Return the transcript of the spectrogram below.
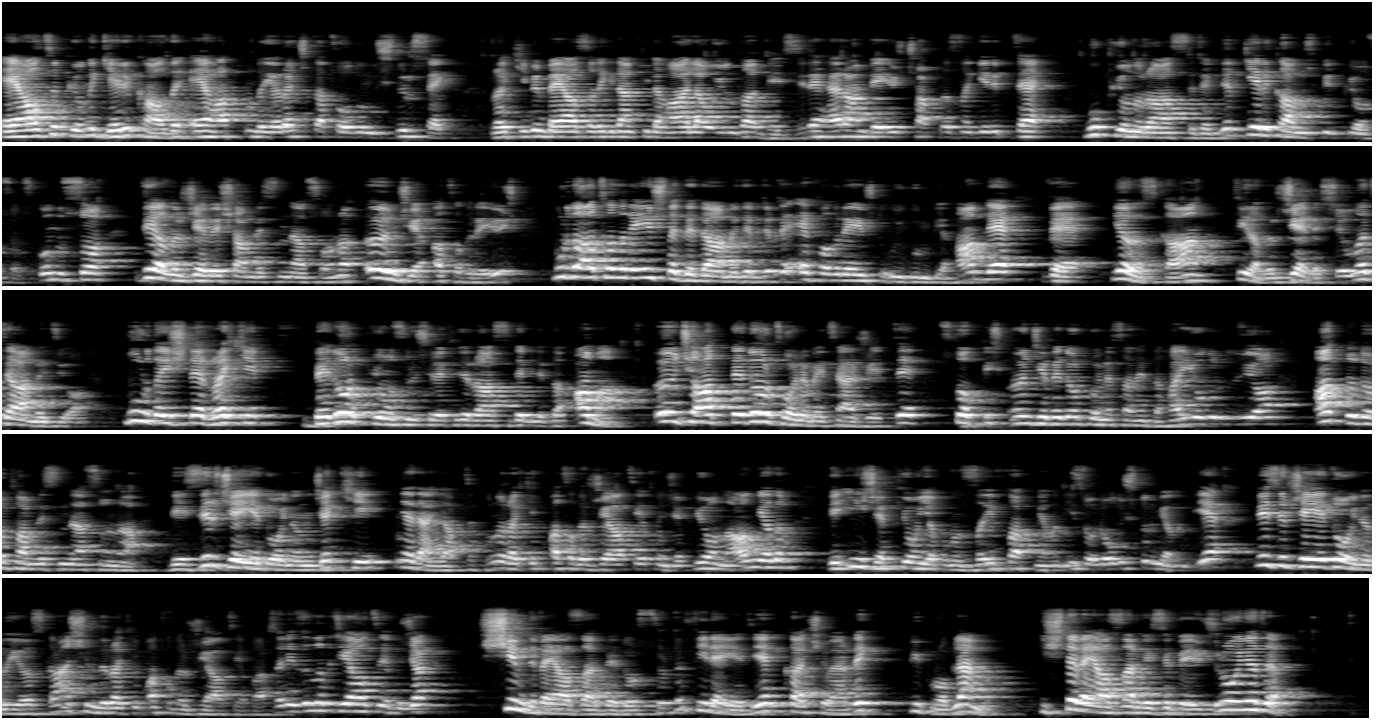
E6 piyonu geri kaldı. E hattında yarı açık olduğunu düşünürsek rakibin beyazlara giden fili hala oyunda vezire her an B3 çaprazına gelip de bu piyonu rahatsız edebilir. Geri kalmış bir piyon söz konusu. D alır C5 hamlesinden sonra önce at alır E3. Burada at alır E3 ile de devam edebilirdi. F alır E3 de uygun bir hamle ve Yağız Kağan fil alır C5 yoluna devam ediyor. Burada işte rakip B4 piyon sürüşüyle fili rahatsız edebilirdi ama önce at D4 oynamayı tercih etti. Stockfish önce B4 oynasaydı daha iyi olurdu diyor. At D4 hamlesinden sonra vezir C7 oynanacak ki neden yaptık bunu? Rakip at alır C6 yapınca piyonla almayalım ve iyice piyon yapımızı zayıflatmayalım, izole oluşturmayalım diye vezir C7 oynadı Yağız Kağan. Şimdi rakip at alır C6 yaparsa vezir alır C6 yapacak. Şimdi beyazlar B4 sürdü. File 7'ye kaç verdik? Bir problem yok. İşte beyazlar vezir B3'ünü oynadı.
